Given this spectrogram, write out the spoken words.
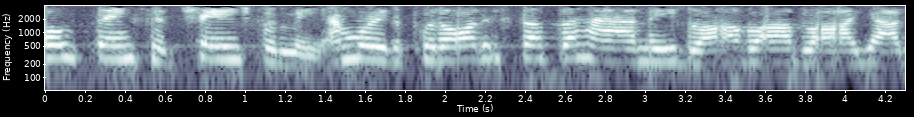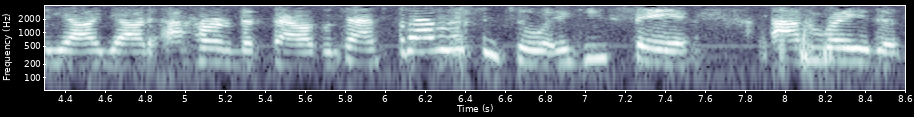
Oh, things have changed for me. I'm ready to put all this stuff behind me, blah, blah, blah, yada, yada, yada. I heard it a thousand times, but I listened to it and he said, I'm ready to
